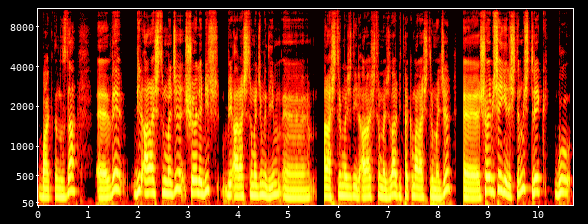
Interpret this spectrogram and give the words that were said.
baktığınızda e, ve bir araştırmacı şöyle bir bir araştırmacı mı diyeyim e, araştırmacı değil araştırmacılar bir takım araştırmacı e, şöyle bir şey geliştirmiş direkt bu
